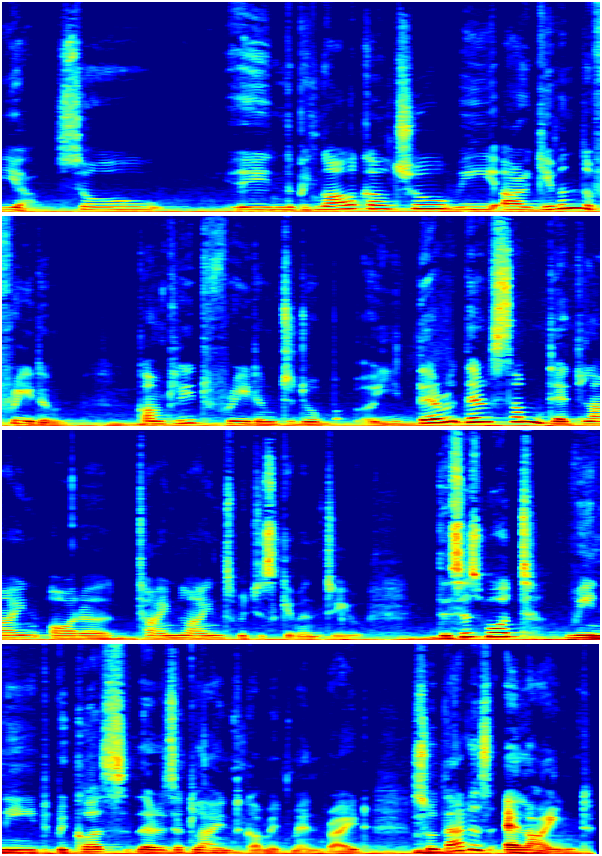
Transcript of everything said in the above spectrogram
Yeah, so in the Pingala culture, we are given the freedom, complete freedom to do. There, there is some deadline or a timelines which is given to you. This is what we need because there is a client commitment, right? Mm-hmm. So that is aligned,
